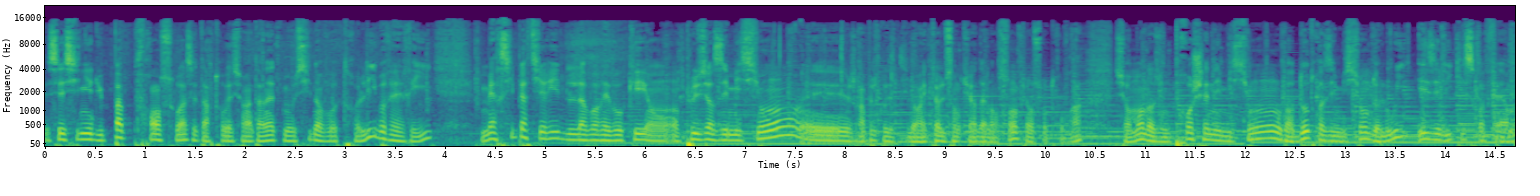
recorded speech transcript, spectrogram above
C'est signé du pape François, c'est à retrouver sur internet, mais aussi dans votre librairie. Merci Père Thierry de l'avoir évoqué en, plusieurs émissions. Et je rappelle que vous êtes le recteur du sanctuaire d'Alençon, puis on se retrouvera sûrement dans une prochaine émission, ou dans d'autres émissions de Louis et Zélie qui se referment.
